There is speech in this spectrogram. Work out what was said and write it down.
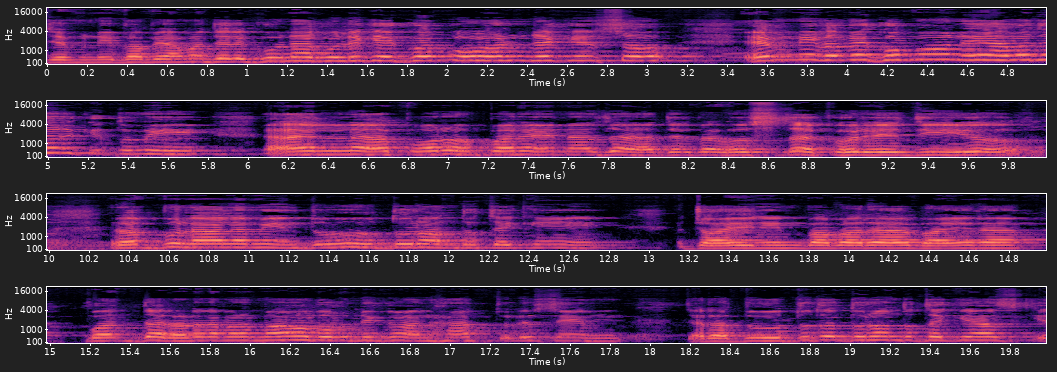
যেমনিভাবে আমাদের গুণাগুলিকে গোপন রেখেছ, এমনিভাবে গোপনে আমাদেরকে তুমি আল্লাহ পরপারে নাজাদের ব্যবস্থা করে দিও। রব্বুল আলমিন দূর দূরান্ত থেকে জয়নিন বাবারা ভাইরা পদ্মার আমার মা ভগ্নিগণ হাত তুলেছেন। যারা দূর দূর দূরান্ত থেকে আজকে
